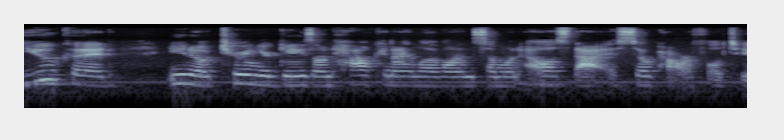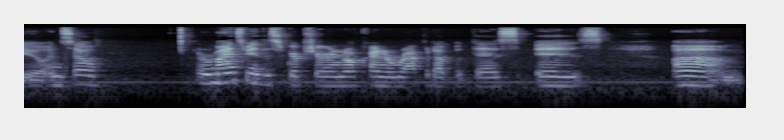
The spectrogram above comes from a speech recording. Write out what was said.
you mm-hmm. could you know, turn your gaze on how can I love on someone else, that is so powerful too. And so it reminds me of the scripture, and I'll kind of wrap it up with this, is um,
